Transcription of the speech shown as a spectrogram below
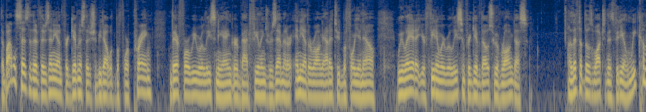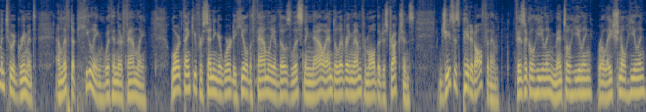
The Bible says that if there's any unforgiveness, that it should be dealt with before praying. Therefore, we release any anger, bad feelings, resentment, or any other wrong attitude before you now. We lay it at your feet and we release and forgive those who have wronged us. I lift up those watching this video, and we come into agreement and lift up healing within their family. Lord, thank you for sending your word to heal the family of those listening now and delivering them from all their destructions. Jesus paid it all for them physical healing, mental healing, relational healing,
